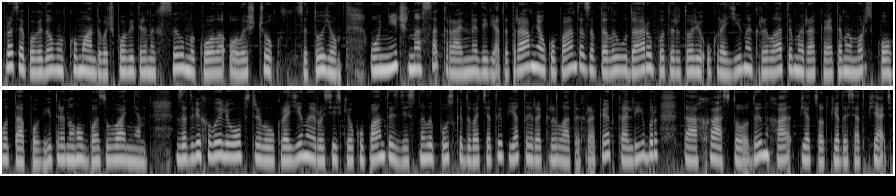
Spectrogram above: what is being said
Про це повідомив командувач повітряних сил Микола Олещук. Цитую: у ніч на сакральне 9 травня окупанти завдали удару по території України крилатими ракетами морського та повітряного базування. За дві хвилі обстрілу України російські окупанти здійснили пуски 25 крилатих ракет калібр та Х-101, Х-500. 555.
